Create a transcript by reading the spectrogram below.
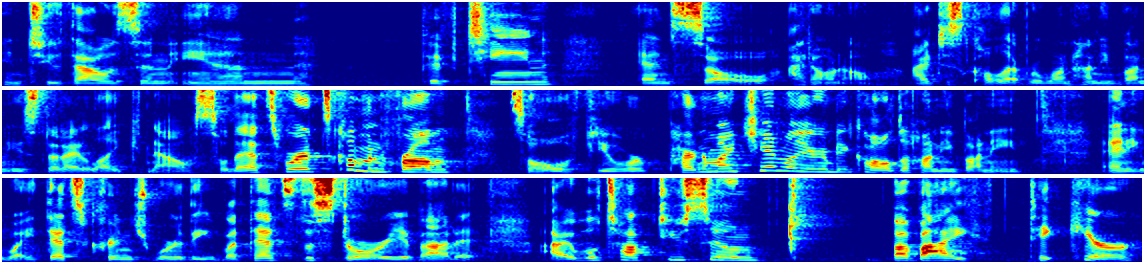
in 2015. And so, I don't know. I just call everyone honey bunnies that I like now. So that's where it's coming from. So if you were part of my channel, you're gonna be called a honey bunny. Anyway, that's cringeworthy, but that's the story about it. I will talk to you soon. Bye-bye. Take care.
